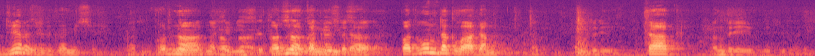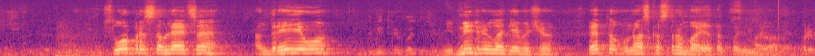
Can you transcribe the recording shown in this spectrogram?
две разве комиссии? Одна. Одна комиссия. Одна По двум комиссия, да. докладам. По двум докладам. Андрей. Так, Андреев Дмитрий Владимирович. слово представляется Андрееву Дмитрий Владимирович. Дмитрию Владимировичу. Это у нас Кострома, я так понимаю. Пр-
